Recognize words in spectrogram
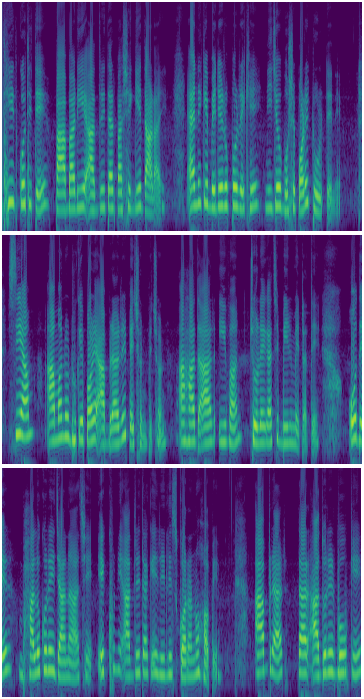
ধীর গতিতে পা বাড়িয়ে আদ্রিতার পাশে গিয়ে দাঁড়ায়। অ্যানিকে বেডের ওপর রেখে নিজেও বসে পড়ে টুল টেনে। সিয়াম আমানও ঢুকে পড়ে আবরারের পেছন পেছন। আহাদ আর ইভান চলে গেছে বিল মেটাতে। ওদের ভালো করেই জানা আছে, এক্ষুনি আদ্রিতাকে রিলিজ করানো হবে। আবরার তার আদরের বউকে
